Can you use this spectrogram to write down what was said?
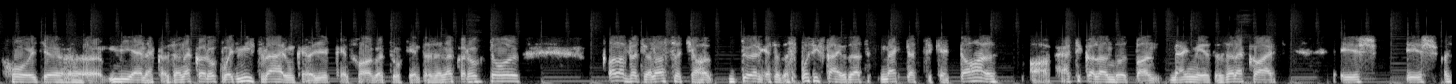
hogy uh, milyenek a zenekarok, vagy mit várunk el egyébként hallgatóként a zenekaroktól, alapvetően az, hogyha törgeted a Spotify-odat, megtetszik egy dal, a Vertikalandodban, megnézed a zenekart, és, és az,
